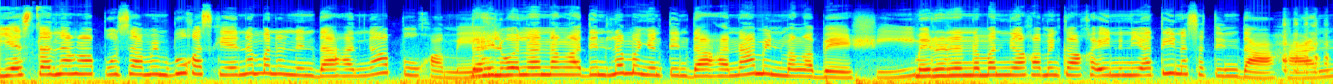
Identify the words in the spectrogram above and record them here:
Piyesta na nga po sa amin bukas kaya naman nanindahan nga po kami. Dahil wala na nga din laman yung tindahan namin mga beshi. Mayroon na naman nga kaming kakainin ni Atina sa tindahan.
